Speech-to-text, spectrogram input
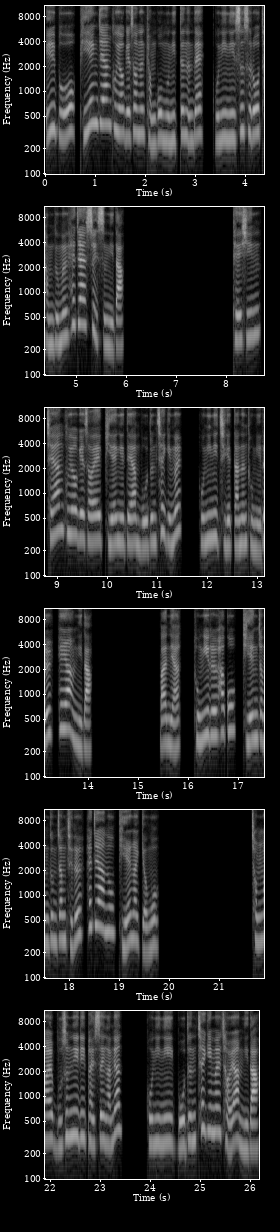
일부 비행 제한 구역에서는 경고문이 뜨는데 본인이 스스로 잠금을 해제할 수 있습니다. 대신 제한 구역에서의 비행에 대한 모든 책임을 본인이 지겠다는 동의를 해야 합니다. 만약 동의를 하고 비행 잠금 장치를 해제한 후 비행할 경우 정말 무슨 일이 발생하면 본인이 모든 책임을 져야 합니다.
